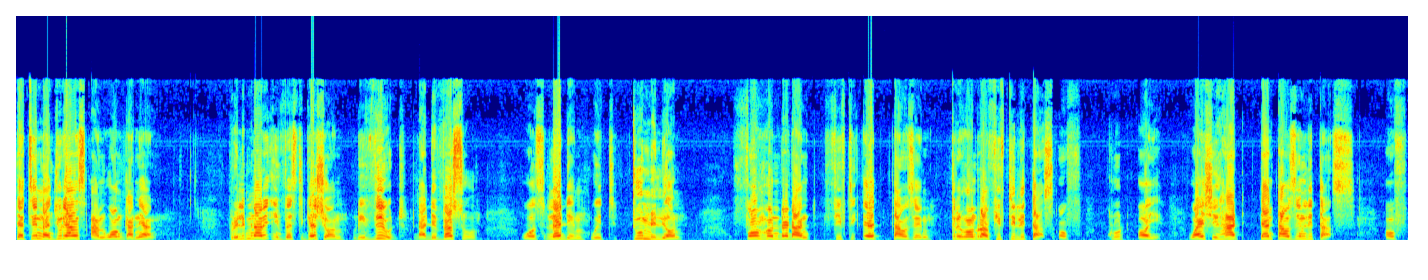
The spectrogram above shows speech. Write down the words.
13 Nigerians and one Ghanaian. Preliminary investigation revealed that the vessel was laden with 2,458,350 liters of crude oil, while she had 10,000 liters of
